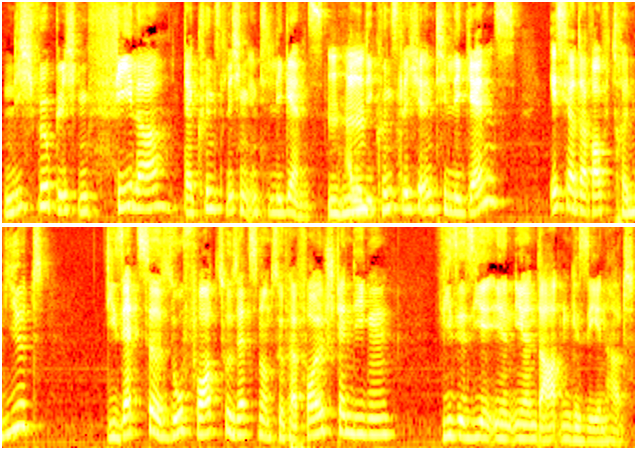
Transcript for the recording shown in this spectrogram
nicht wirklich ein Fehler der künstlichen Intelligenz. Mhm. Also die künstliche Intelligenz ist ja darauf trainiert, die Sätze so fortzusetzen und zu vervollständigen, wie sie sie in ihren Daten gesehen hat.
